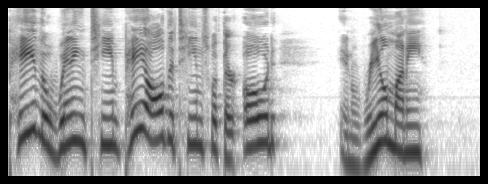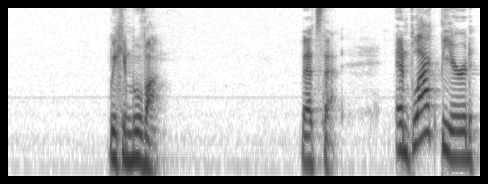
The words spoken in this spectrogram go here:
pay the winning team, pay all the teams what they're owed in real money. we can move on. That's that. And Blackbeard,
